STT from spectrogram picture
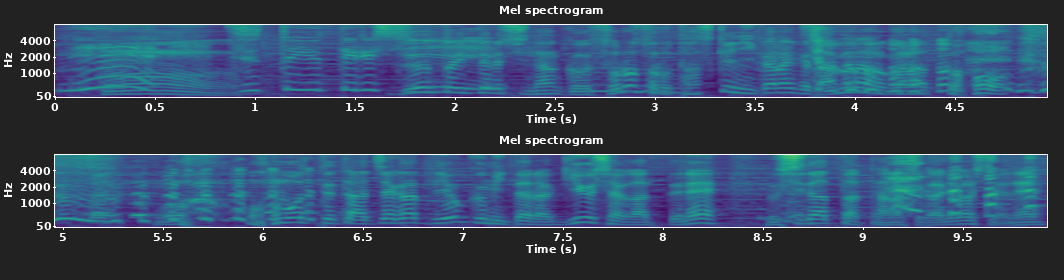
ねうん。ずっと言ってるし。ずっと言ってるしなんかそろそろ助けに行かなきゃダメなのかなと 思って立ち上がってよく見たら牛舎があってね牛だったって話がありましたよね。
